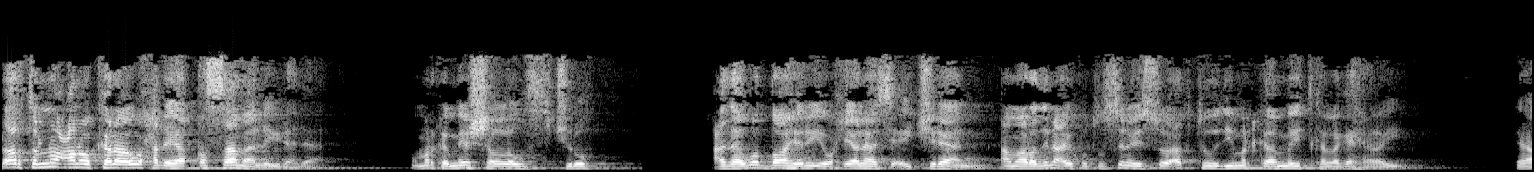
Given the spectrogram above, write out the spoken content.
Dhaarta noocan oo kalea waxaa la yidhaha qasaamaa la yidhahdaa. Oo marka meesha laws jiro cadaawad daahira iyo waxyaalahaasi ay jiraan amaaradina ay ku tusinayso agtoodii markaa meydka laga helay. Ya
